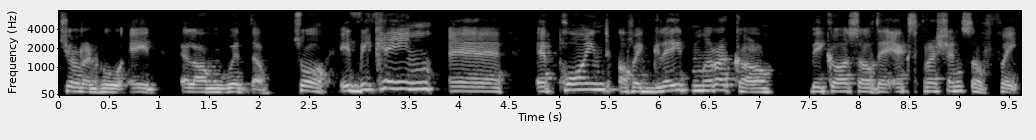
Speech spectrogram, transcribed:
children who ate along with them. So it became a, a point of a great miracle because of the expressions of faith.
